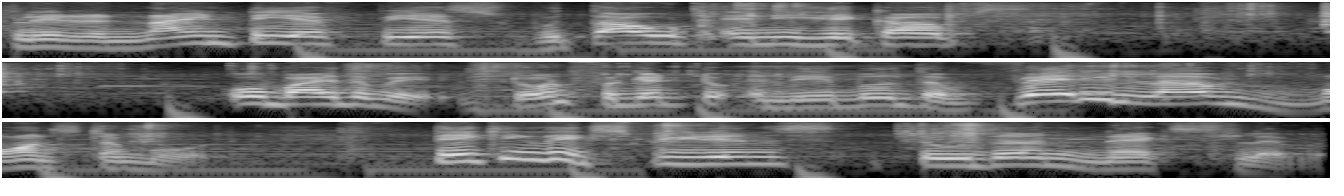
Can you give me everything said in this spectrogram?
Played at 90 FPS without any hiccups Oh, by the way, don't forget to enable the very loved Monster Mode, taking the experience to the next level.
